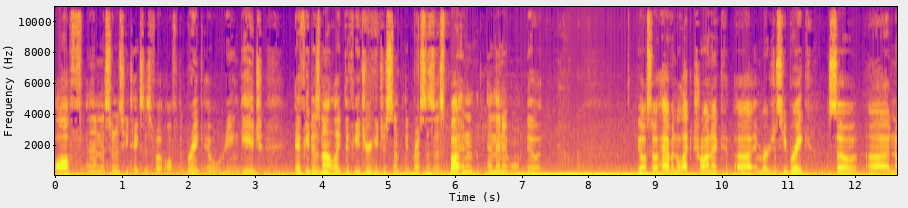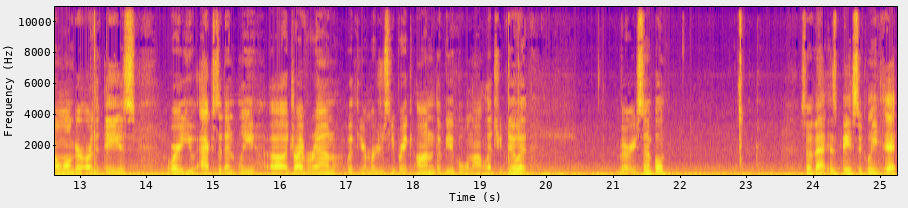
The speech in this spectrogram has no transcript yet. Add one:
off. And then as soon as he takes his foot off the brake, it will re-engage. If he does not like the feature, he just simply presses this button and then it won't do it. You also have an electronic emergency brake so uh, no longer are the days where you accidentally uh, drive around with your emergency brake on. The vehicle will not let you do it. Very simple. So that is basically it.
